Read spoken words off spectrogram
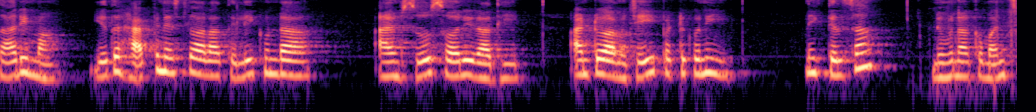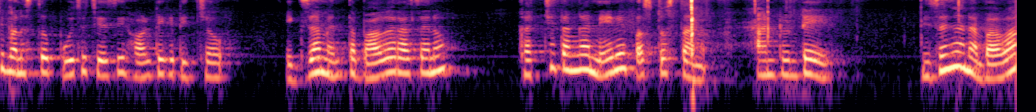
సారీ మా ఏదో హ్యాపీనెస్లో అలా తెలియకుండా ఐఎమ్ సో సారీ రాధి అంటూ ఆమె చేయి పట్టుకుని నీకు తెలుసా? నువ్వు నాకు మంచి మనసుతో పూజ చేసి హాల్ టికెట్ ఇచ్చావు. ఎగ్జామ్ ఎంత బాగా రాశానో? ఖచ్చితంగా నేనే ఫస్ట్ వస్తాను అంటుంటే నిజంగానా బావా?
